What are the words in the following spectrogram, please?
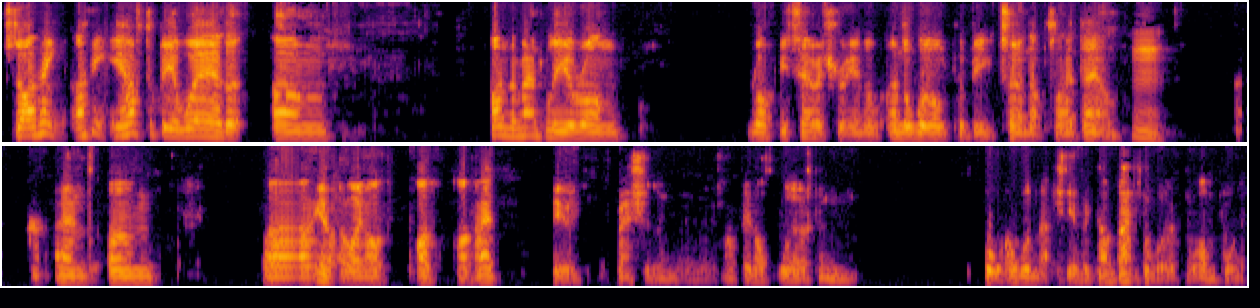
so I think I think you have to be aware that um, fundamentally you're on rocky territory and, and the world could be turned upside down. Mm. And um, uh, you know, I mean, I've, I've, I've, had periods of depression and I've been off work and thought I wouldn't actually ever come back to work at one point.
